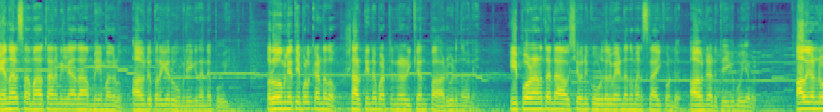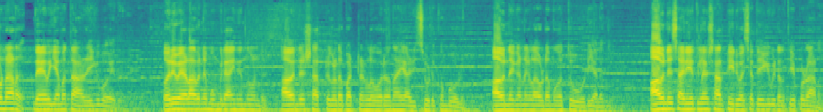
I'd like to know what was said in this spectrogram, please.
എന്നാൽ സമാധാനമില്ലാതെ അമ്മയും മകളും അവന്റെ പുറകെ റൂമിലേക്ക് തന്നെ പോയി. റൂമിലെത്തിയപ്പോൾ കണ്ടതോ ഷർട്ടിന്റെ ബട്ടൺ അഴിക്കാൻ പാടുവിടുന്നവനെ ഇപ്പോഴാണ് തന്റെ ആവശ്യം അവന് കൂടുതൽ വേണ്ടെന്ന് മനസ്സിലായിക്കൊണ്ട് അവന്റെ അടുത്തേക്ക് പോയി അവൾ. അത് കണ്ടുകൊണ്ടാണ് ദേവകിയമ്മ താഴേക്ക് പോയത്. ഒരു വേള അവന്റെ മുമ്പിലായി നിന്നുകൊണ്ട് അവന്റെ ഷർട്ടുകളുടെ ബട്ടണുകൾ ഓരോന്നായി അഴിച്ചു കൊടുക്കുമ്പോഴും അവന്റെ കണ്ണുകൾ അവളുടെ മുഖത്ത് ഓടി അലഞ്ഞു. അവന്റെ ശരീരത്തിലെ ഷർട്ട് ഇരുവശത്തേക്ക് വിടർത്തിയപ്പോഴാണ്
